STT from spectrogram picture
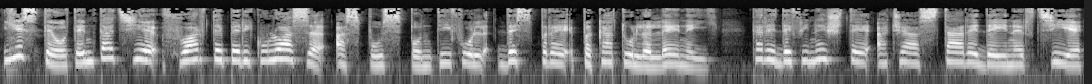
Este o tentație foarte periculoasă, a spus pontiful despre păcatul lenei, care definește acea stare de inerție,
